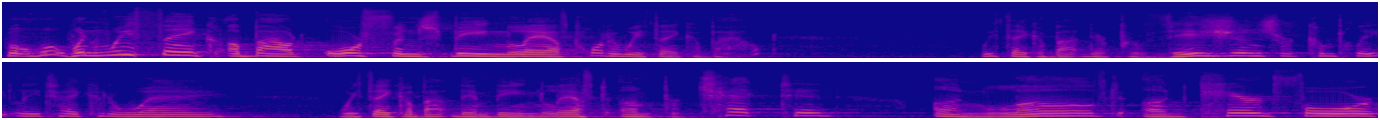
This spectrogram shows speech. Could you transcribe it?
when we think about orphans being left, what do we think about? We think about their provisions are completely taken away. We think about them being left unprotected, unloved, uncared for,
